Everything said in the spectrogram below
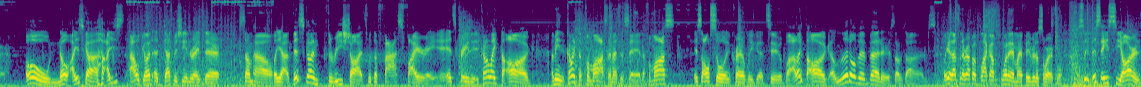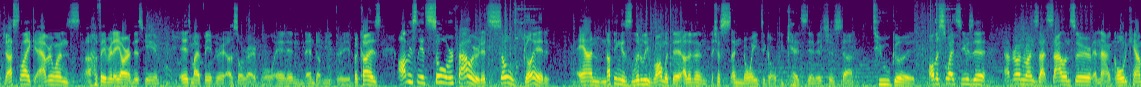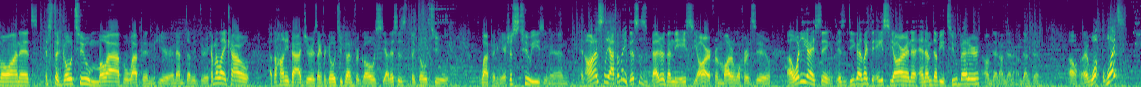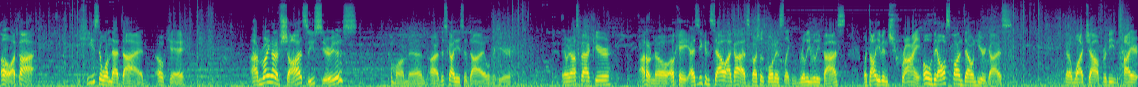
Oh no, I just got, I just outgunned a death machine right there somehow. But yeah, this gun three shots with a fast fire rate. It's crazy. It's kind of like the AUG. I mean, kind of like the FAMAS I meant to say. The FAMAS is also incredibly good too, but I like the AUG a little bit better sometimes. But yeah, that's gonna wrap up Black Ops 1 and my favorite rifle. So this ACR is just like everyone's uh, favorite AR in this game is my favorite assault rifle in, in MW3 because obviously it's so overpowered. It's so good. And nothing is literally wrong with it other than it's just annoying to go up against it. It's just uh, too good. All the sweats use it. Everyone runs that silencer and that gold camo on it. It's the go-to Moab weapon here in MW3. Kind of like how the Honey Badger is like the go-to gun for ghosts. Yeah, this is the go-to weapon here. It's just too easy, man. And honestly, I feel like this is better than the ACR from Modern Warfare 2. Uh, what do you guys think? Is do you guys like the ACR and, and MW2 better? Oh, I'm dead. I'm dead. I'm done dead. Oh, uh, what? What? Oh, I thought he's the one that died. Okay. I'm running out of shots. Are you serious? Come on, man. All right, this guy needs to die over here. Anyone else back here? I don't know. Okay, as you can tell, I got a specialist bonus like really, really fast without even trying. Oh, they all spawn down here, guys. Gotta watch out for the entire...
